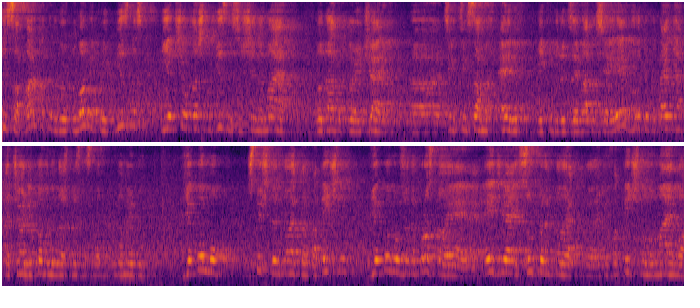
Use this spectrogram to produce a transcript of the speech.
і сам маркетинг, і економіку, і бізнес. І якщо в нашому бізнесі ще немає додаток до HR е, цих, цих самих ерів, які будуть займатися AI, велике питання, а чи орієнтований наш бізнес на, на майбутнє, в якому штучний інтелект емпатичний, в якому вже не просто AI, а AGI, суперінтелект, фактично ми маємо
